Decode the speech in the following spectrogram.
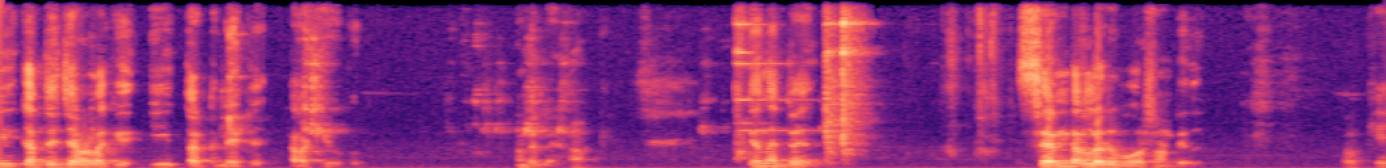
ഈ കത്തിച്ച വിളക്ക് ഈ തട്ടിലേക്ക് ഇറക്കി വെക്കും. ഉണ്ടല്ലേ? ആ. എന്നിട്ട് സെന്ററിലൊരു പോർഷൻ ഉണ്ട് ഇത്. ഓക്കെ.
